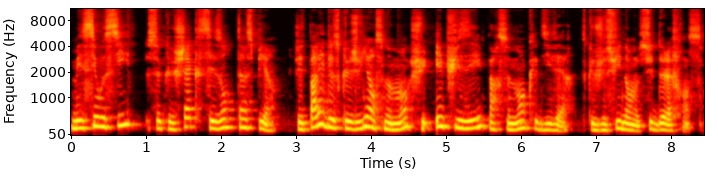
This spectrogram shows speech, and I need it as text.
Mais c'est aussi ce que chaque saison t'inspire. Je vais te parler de ce que je vis en ce moment. Je suis épuisée par ce manque d'hiver, parce que je suis dans le sud de la France.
